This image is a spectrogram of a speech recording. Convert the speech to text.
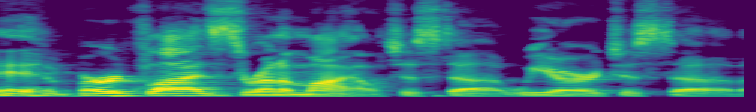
bird flies, it's around a mile. Just uh, we are just uh,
